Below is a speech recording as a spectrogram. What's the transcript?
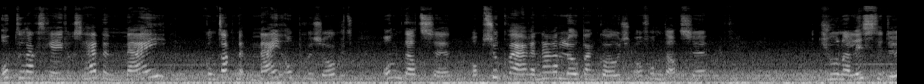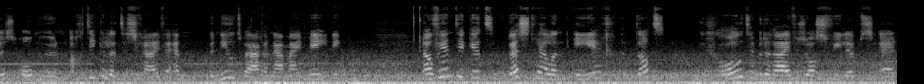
opdrachtgevers hebben mij, contact met mij opgezocht omdat ze op zoek waren naar een loopbaancoach of omdat ze journalisten dus om hun artikelen te schrijven en benieuwd waren naar mijn mening. Nou vind ik het best wel een eer dat grote bedrijven zoals Philips en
